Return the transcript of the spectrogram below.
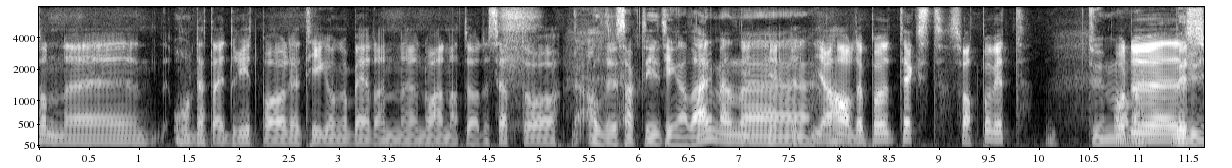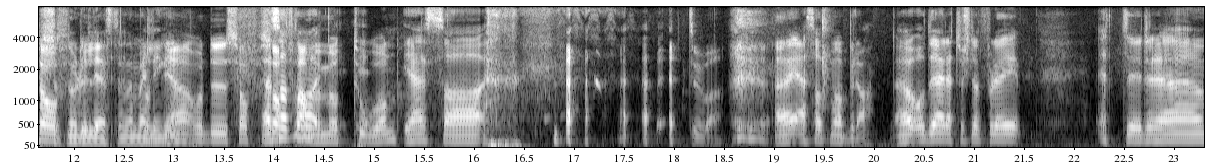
sånn eh, Å, dette er dritbra, det er ti ganger bedre enn eh, noe annet du hadde sett. Og Jeg har aldri sagt de tinga der, men jeg, eh, jeg har det på tekst, svart på hvitt. du må ha vært beruset så- når du leste denne meldingen. Ja, og du så, så fram mot toeren. Jeg sa Vet du hva. Uh, jeg sa den var bra. Og det er rett og slett fordi etter eh,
